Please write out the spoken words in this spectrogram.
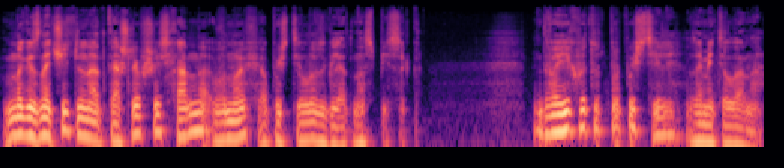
Многозначительно откашлявшись, Ханна вновь опустила взгляд на список. — Двоих вы тут пропустили, — заметила она.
